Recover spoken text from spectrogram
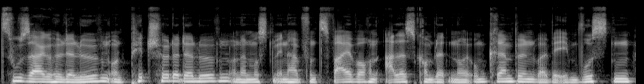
Zusage Höhle der Löwen und Pitch Höhle der Löwen. Und dann mussten wir innerhalb von zwei Wochen alles komplett neu umkrempeln, weil wir eben wussten,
